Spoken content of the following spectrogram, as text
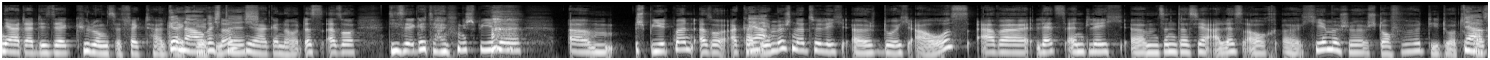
Ja, da dieser Kühlungseffekt halt genau, weggeht. Ne? Richtig. Ne? Ja, genau. Das, also diese Gedankenspiele ähm, spielt man, also akademisch ja. natürlich äh, durchaus, aber letztendlich ähm, sind das ja alles auch äh, chemische Stoffe, die dort ja, aus,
